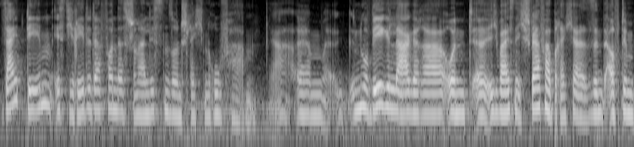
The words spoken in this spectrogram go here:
Seitdem ist die Rede davon, dass Journalisten so einen schlechten Ruf haben. Ja, ähm, nur Wegelagerer und äh, ich weiß nicht, Schwerverbrecher sind auf dem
